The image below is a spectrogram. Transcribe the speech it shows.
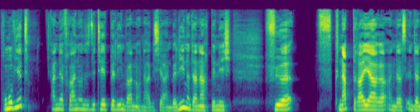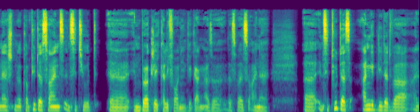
promoviert an der Freien Universität Berlin, war noch ein halbes Jahr in Berlin und danach bin ich für knapp drei Jahre an das International Computer Science Institute äh, in Berkeley, Kalifornien gegangen. Also das war so eine äh, Institut, das angegliedert war,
